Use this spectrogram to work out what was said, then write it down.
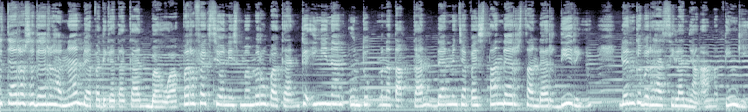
Secara sederhana dapat dikatakan bahwa perfeksionisme merupakan keinginan untuk menetapkan dan mencapai standar-standar diri dan keberhasilan yang amat tinggi.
